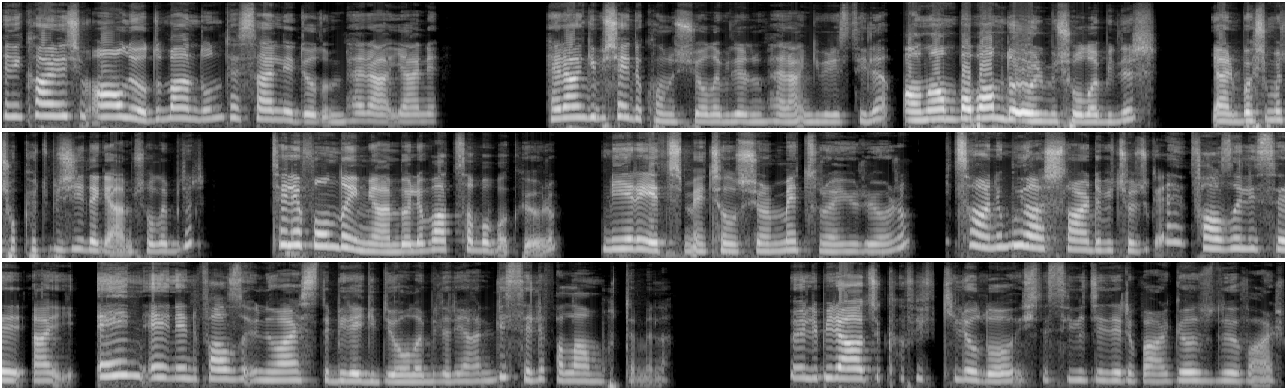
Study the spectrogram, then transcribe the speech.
hani kardeşim ağlıyordu. Ben de onu teselli ediyordum. Her yani herhangi bir şey de konuşuyor olabilirdim herhangi birisiyle. Anam babam da ölmüş olabilir. Yani başıma çok kötü bir şey de gelmiş olabilir. Telefondayım yani böyle WhatsApp'a bakıyorum. Bir yere yetişmeye çalışıyorum. Metroya yürüyorum. Bir tane bu yaşlarda bir çocuk en fazla lise yani en en en fazla üniversite 1'e gidiyor olabilir yani liseli falan muhtemelen. Böyle birazcık hafif kilolu işte sivilceleri var gözlüğü var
